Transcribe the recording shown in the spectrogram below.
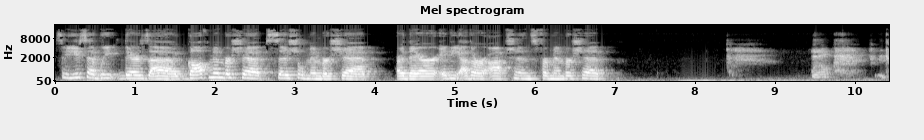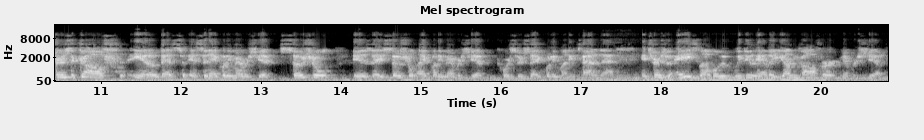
So you said we there's a golf membership, social membership. Are there any other options for membership? Well, in terms of golf, you know that's it's an equity membership. Social is a social equity membership. Of course, there's equity money tied to that. In terms of age level, we, do have a young golfer membership.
